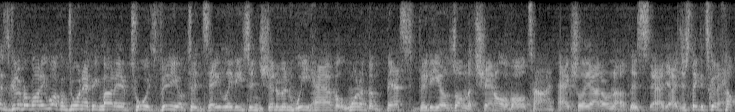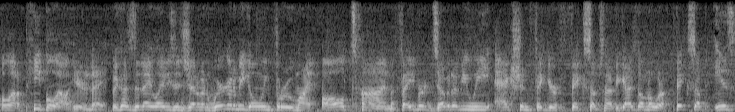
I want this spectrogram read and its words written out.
What is good everybody? Welcome to an Epic My Damn Toys video. Today, ladies and gentlemen, we have one of the best videos on the channel of all time. Actually, I don't know. This I, I just think it's going to help a lot of people out here today. Because today, ladies and gentlemen, we're going to be going through my all-time favorite WWE action figure fix-ups. Now, if you guys don't know what a fix-up is,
